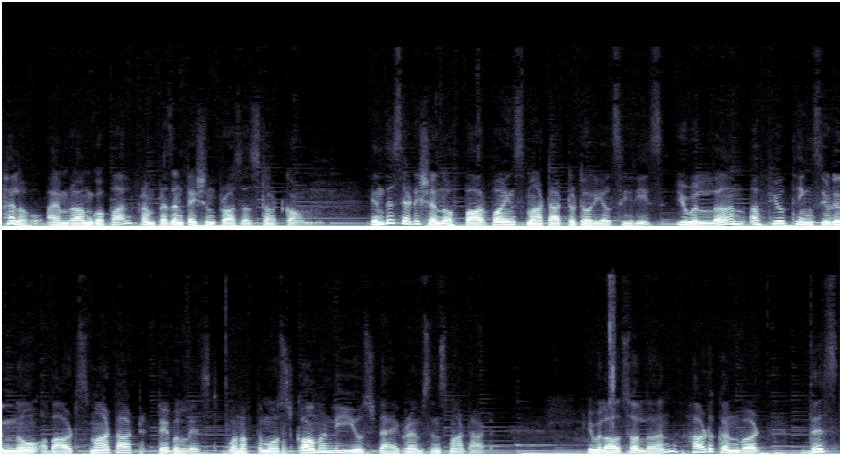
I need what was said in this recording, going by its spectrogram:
Hello, I am Ram Gopal from presentationprocess.com. In this edition of PowerPoint SmartArt tutorial series, you will learn a few things you didn't know about SmartArt table list, one of the most commonly used diagrams in SmartArt. You will also learn how to convert this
